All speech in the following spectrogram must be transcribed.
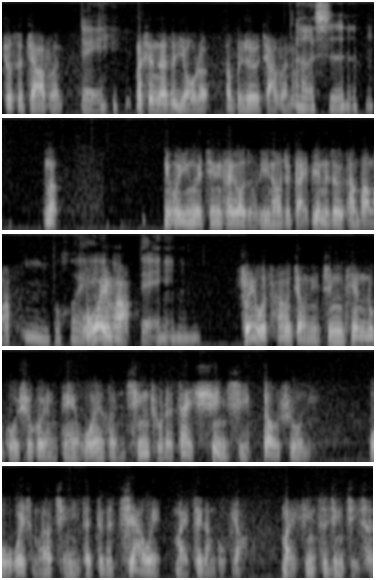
就是加分。对，那现在是有了，那不就是加分了吗？嗯，是，你会因为今天开高走低，然后就改变了这个看法吗？嗯，不会，不会嘛？对，所以我常常讲，你今天如果是会员朋友，我也很清楚的在讯息告诉你，我为什么要请你在这个价位买这档股票，买进资金几成。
